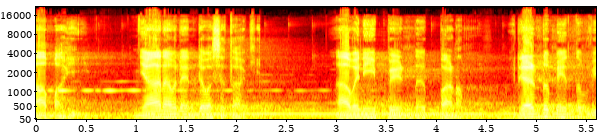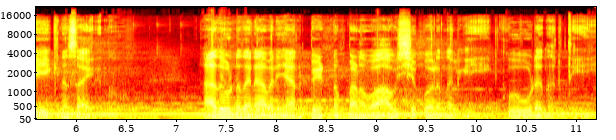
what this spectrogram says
ആ മഹി. ഞാൻ അവൻ എന്റെ വശത്താക്കി. അവൻ ഈ പെണ്ണ് പണം രണ്ടും എന്നും വീക്ക്നെസ് ആയിരുന്നു. അതുകൊണ്ട് തന്നെ അവന് ഞാൻ പെണ്ണും പണവും ആവശ്യം പോലെ നൽകി കൂടെ നിർത്തി.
